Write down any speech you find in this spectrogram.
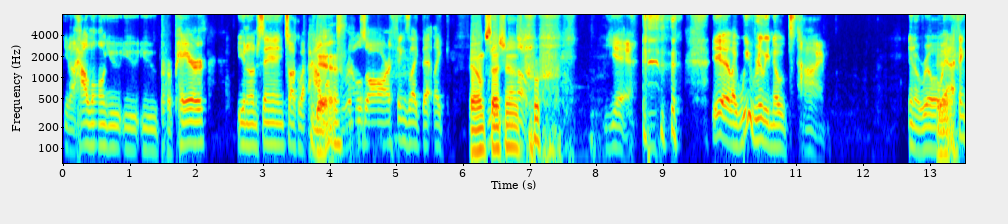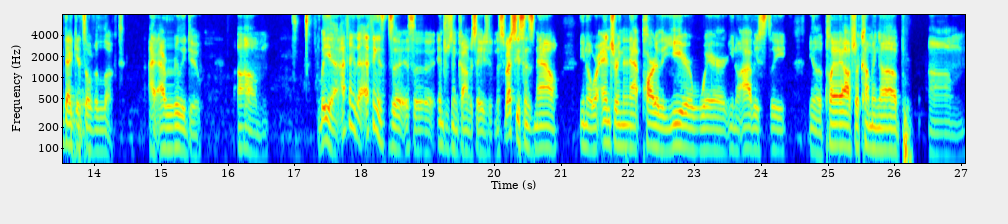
you know, how long you you you prepare, you know what I'm saying? You talk about how Yeah. long drills are, things like that. Like, film sessions. yeah. yeah, like we really know time in a real way. And I think that gets overlooked. I, I really do. Um, but yeah, I think that I think it's a it's a interesting conversation, especially since now, you know, we're entering that part of the year where, you know, obviously, you know, the playoffs are coming up. Um,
